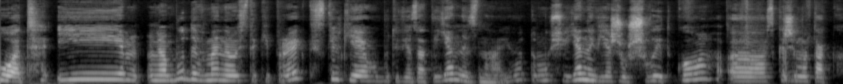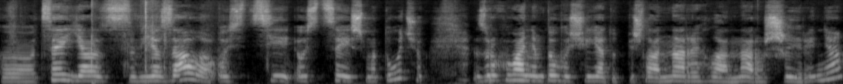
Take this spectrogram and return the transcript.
От, і буде в мене ось такий проєкт. Скільки я його буду в'язати, я не знаю, тому що я не в'яжу швидко. Е, Скажімо так, е, це я зв'язала ось, ці, ось цей шматочок з урахуванням того, що я тут пішла на регла на розширення.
